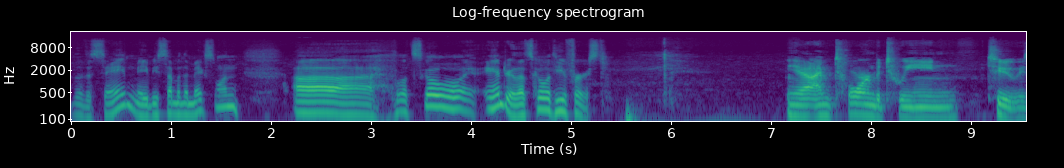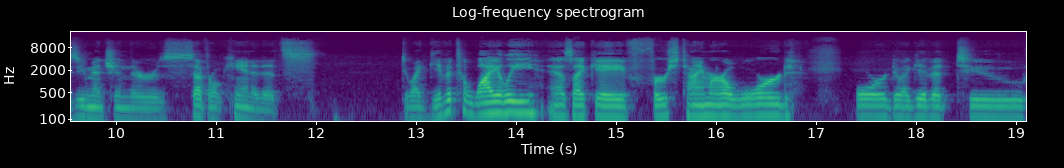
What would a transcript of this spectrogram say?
the same, maybe some of the mixed one. Uh, let's go, Andrew. Let's go with you first. Yeah, I'm torn between two. As you mentioned, there's several candidates. Do I give it to Wiley as like a first timer award, or do I give it to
